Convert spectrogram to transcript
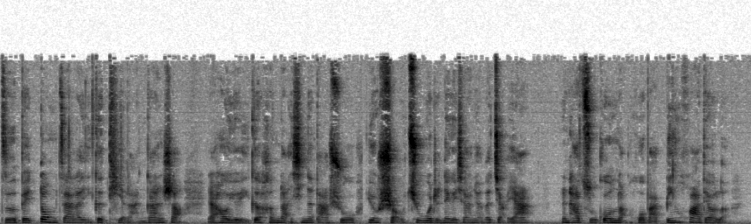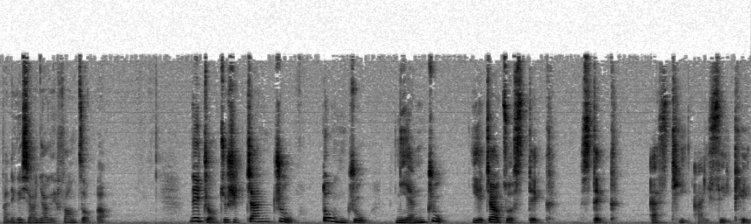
子被冻在了一个铁栏杆上，然后有一个很暖心的大叔用手去握着那个小鸟的脚丫，让它足够暖和，把冰化掉了，把那个小鸟给放走了。那种就是粘住、冻住、粘住，也叫做 stick，stick stick，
